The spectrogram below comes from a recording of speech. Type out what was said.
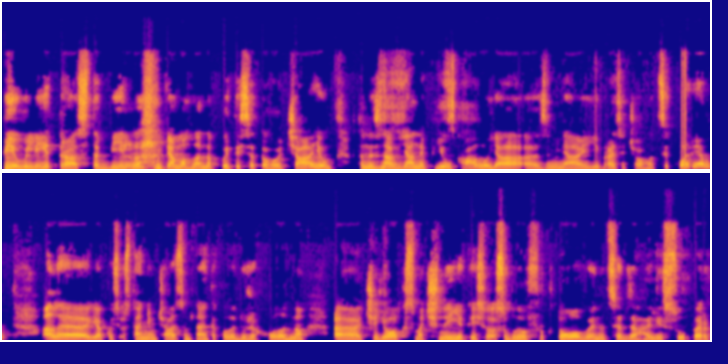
пів літра стабільно, щоб я могла напитися того чаю. Хто не знав, я не п'ю каву, я е, заміняю її в разі чого цикорієм. Але якось останнім часом, знаєте, коли дуже холодно, е, чайок смачний, якийсь, особливо фруктовий, ну це взагалі супер.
